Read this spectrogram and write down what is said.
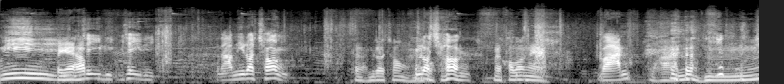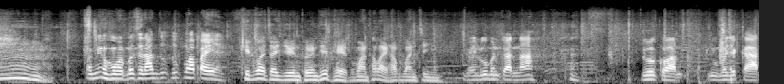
วิเป็นไงครับไม่ใช่อีดิกไม่ใช่อีดิกสนามนี้รอดช่องสนามบินลอดช่องรอดช่อง หมายความว่าไง หวาน หวานอื้อหือมันไม่โหดเหมันสนามทุกๆทั่วไป คิดว่าจะยืนพื้นที่เพจประมาณเท่าไหร่ครับวันจริง ไม่รู้เหมือนกันนะ ดูก่อน ดูบรรยากาศ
